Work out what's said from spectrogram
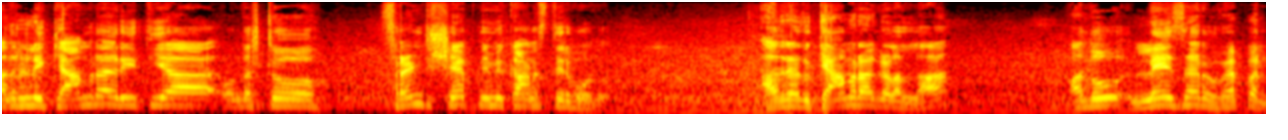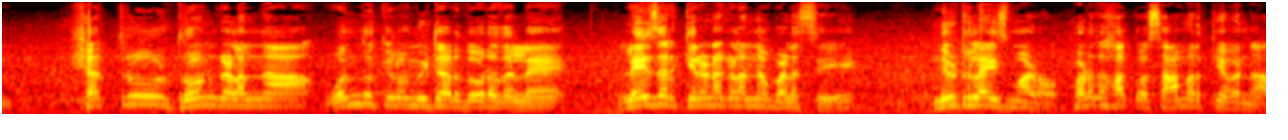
ಅದರಲ್ಲಿ ಕ್ಯಾಮ್ರಾ ರೀತಿಯ ಒಂದಷ್ಟು ಫ್ರಂಟ್ ಶೇಪ್ ನಿಮಗೆ ಕಾಣಿಸ್ತಿರ್ಬೋದು. ಆದರೆ ಅದು ಕ್ಯಾಮ್ರಾಗಳಲ್ಲ ಅದು ಲೇಸರ್ ವೆಪನ್ ಶತ್ರು ಡ್ರೋನ್ಗಳನ್ನು ಒಂದು ಕಿಲೋಮೀಟರ್ ದೂರದಲ್ಲೇ ಲೇಸರ್ ಕಿರಣಗಳನ್ನು ಬಳಸಿ ನ್ಯೂಟ್ರಲೈಸ್ ಮಾಡೋ, ಹೊಡೆದು ಹಾಕುವ ಸಾಮರ್ಥ್ಯವನ್ನು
